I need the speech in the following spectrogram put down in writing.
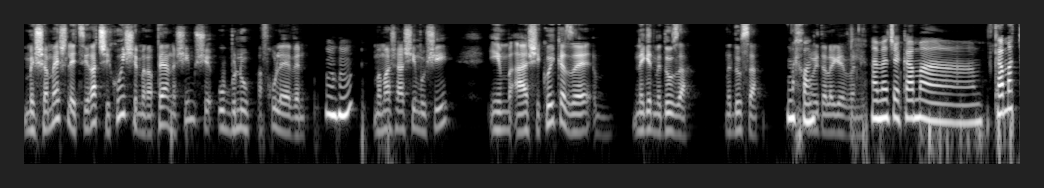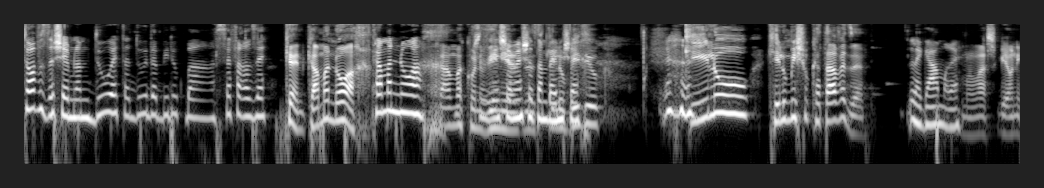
משמש ליצירת שיקוי שמרפא אנשים שאובנו הפכו לאבן. מהמם. ממש היה שימושי עם השיקוי כזה נגד מדוזה. מדוסה. נכון. האמת שכמה כמה טוב זה שהם למדו את הדודה בדיוק בספר הזה. כן כמה נוח. כמה נוח. כמה שזה קונביניאנט. ישמש אותם כאילו בהמשך. בדיוק. כאילו כאילו מישהו כתב את זה. לגמרי. ממש גאוני.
